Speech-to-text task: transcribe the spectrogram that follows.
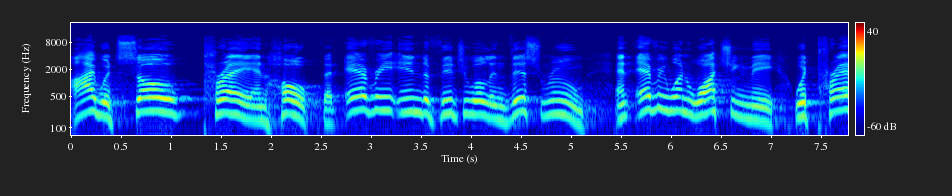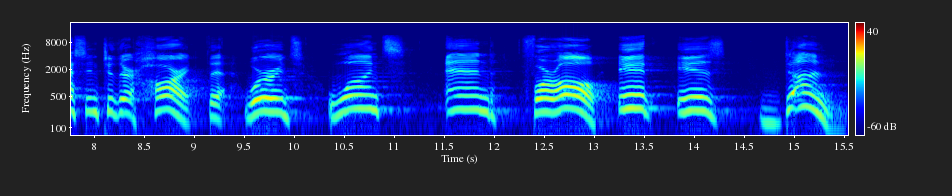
I would so pray and hope that every individual in this room and everyone watching me would press into their heart the words, once and for all. It is done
